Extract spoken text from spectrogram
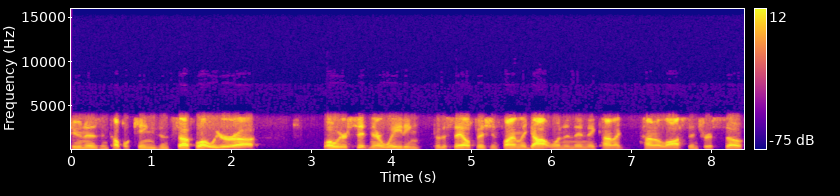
tunas and a couple kings and stuff while we were, uh, while we were sitting there waiting for the sailfish and finally got one. And then they kind of, kind of lost interest. So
